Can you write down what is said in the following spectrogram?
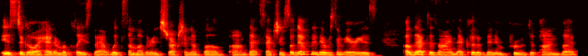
is to go ahead and replace that with some other instruction above um, that section. So definitely there were some areas of that design that could have been improved upon, but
